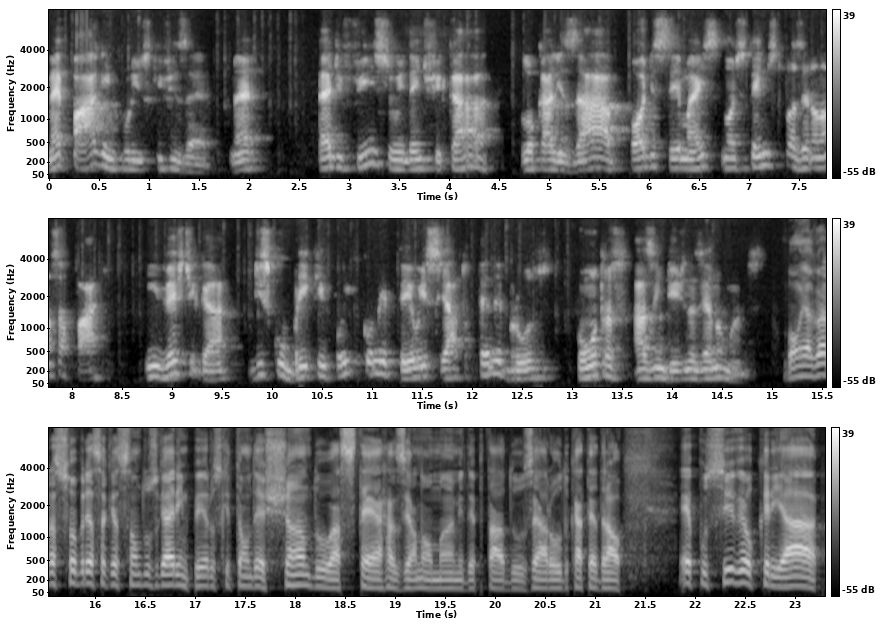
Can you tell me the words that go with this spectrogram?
né, paguem por isso que fizeram. Né. É difícil identificar, localizar, pode ser, mas nós temos que fazer a nossa parte investigar, descobrir quem foi que cometeu esse ato tenebroso contra as indígenas e anomames. Bom, e agora sobre essa questão dos garimpeiros que estão deixando as terras Yanomami, deputado Zé Haroldo Catedral. É possível criar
